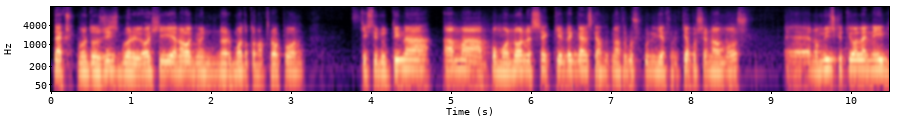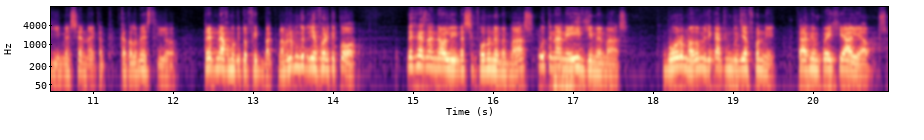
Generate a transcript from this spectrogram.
εντάξει, μπορεί να το ζήσει, μπορεί όχι, ανάλογα και με την οριμότητα των ανθρώπων. Και στη ρουτίνα, άμα απομονώνεσαι και δεν κάνεις με ανθρώπους που είναι διαφορετικοί από σένα όμως, ε, νομίζεις και ότι όλα είναι ίδιοι με σένα. Καταλαβαίνεις τι λέω. Πρέπει να έχουμε και το feedback, να βλέπουμε και το διαφορετικό. Δεν χρειάζεται να είναι όλοι να συμφωνούν με εμάς, ούτε να είναι ίδιοι με εμάς. Μπορούμε να δούμε και κάποιον που διαφωνεί. Κάποιον που έχει άλλη άποψη.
